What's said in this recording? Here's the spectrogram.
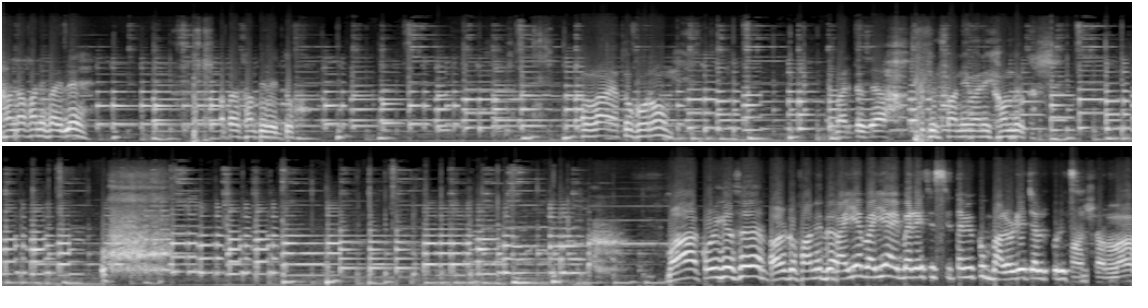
ঠান্ডা পানি পাইলে মাথা শান্তি পাইতো। আল্লাহ এত গরম। বাড়িতে যা পানি মানি খাওয়ান দরকার। মা কই গেছেন? আর একটু পানি দেন। ভাইয়া ভাইয়া এবার এইচএসসি তে আমি খুব ভালো রেজাল্ট করেছি। মাশাআল্লাহ।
